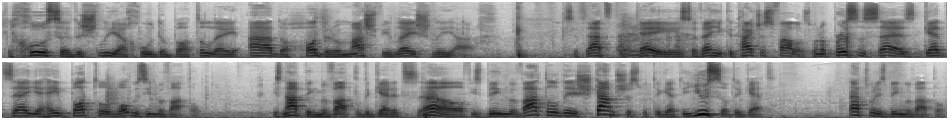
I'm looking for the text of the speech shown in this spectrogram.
Shlichus the shliach hu the batalei ad the hodr mashvi le shliach. So if that's the case, so then you could touch as follows. When a person says, get zeh yehei bottle, what was he mevatel? He's not being mevatel the get itself, he's being mevatel the shtamshus with the get, the use of the get. That's what he's being mevatel.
